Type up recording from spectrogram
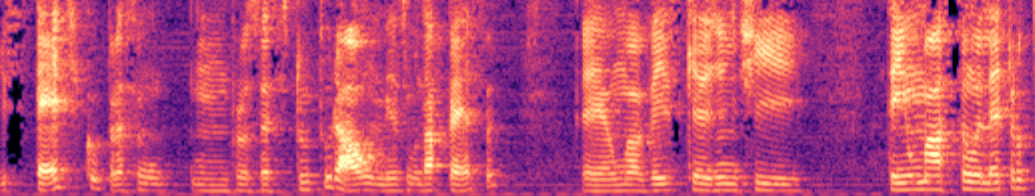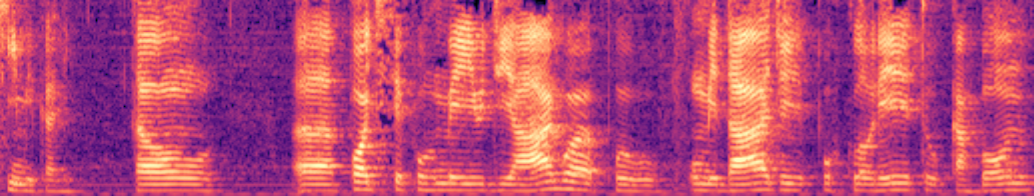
estético para ser um, um, processo estrutural mesmo da peça, é, uma vez que a gente tem uma ação eletroquímica ali. Então, uh, pode ser por meio de água, por umidade, por cloreto, carbono.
